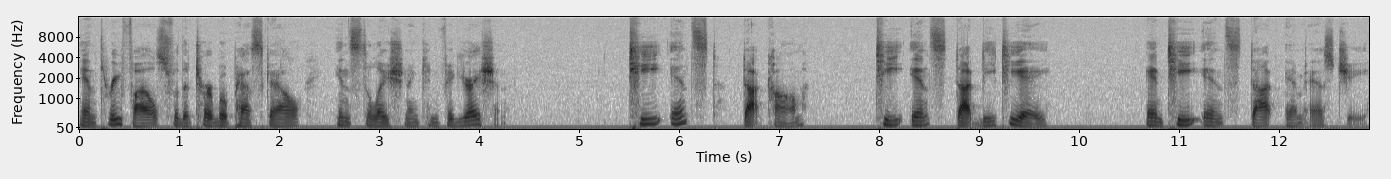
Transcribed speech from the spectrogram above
And three files for the Turbo Pascal installation and configuration, tinst.com, tinst.dta, and tinst.msg.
